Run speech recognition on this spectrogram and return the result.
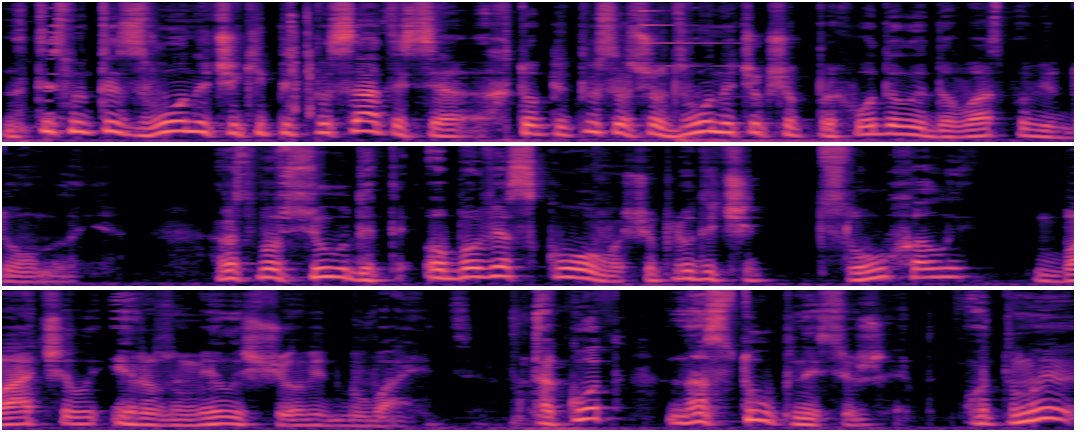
натиснути дзвоничок і підписатися. Хто підписує, що дзвоничок, щоб приходили до вас повідомлення. Розповсюдити обов'язково, щоб люди слухали, бачили і розуміли, що відбувається. Так от, наступний сюжет. От ми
